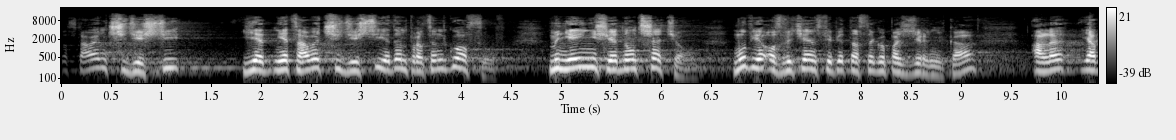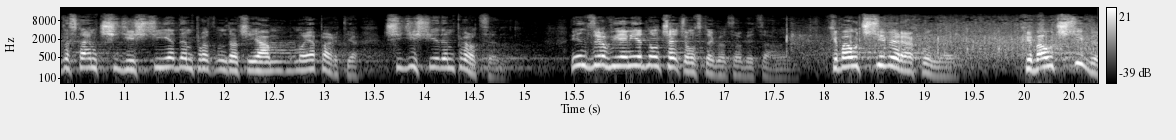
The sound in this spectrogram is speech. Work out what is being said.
Dostałem 30, jed, niecałe 31% głosów. Mniej niż jedną trzecią. Mówię o zwycięstwie 15 października, ale ja dostałem 31%, znaczy ja, moja partia, 31%. Więc zrobiłem jedną trzecią z tego, co obiecałem. Chyba uczciwy rachunek. Chyba uczciwy.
